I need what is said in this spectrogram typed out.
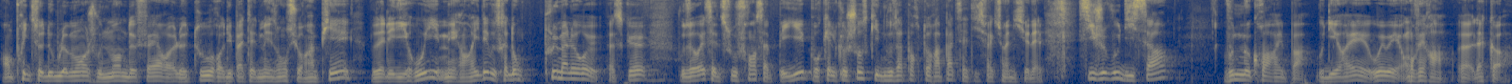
en prix de ce doublement, je vous demande de faire le tour du pâté de maison sur un pied, vous allez dire oui, mais en réalité, vous serez donc plus malheureux parce que vous aurez cette souffrance à payer pour quelque chose qui ne vous apportera pas de satisfaction additionnelle. Si je vous dis ça, vous ne me croirez pas. Vous direz, oui, oui, on verra. Euh, d'accord.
